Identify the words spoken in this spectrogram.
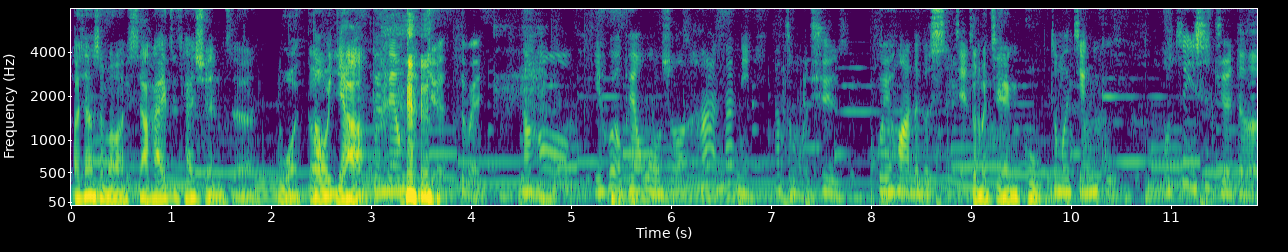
好像什么小孩子才选择我都要的那种感觉，对。然后也会有朋友问我说，哈，那你要怎么去规划那个时间？怎么兼顾？怎么兼顾？我自己是觉得，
